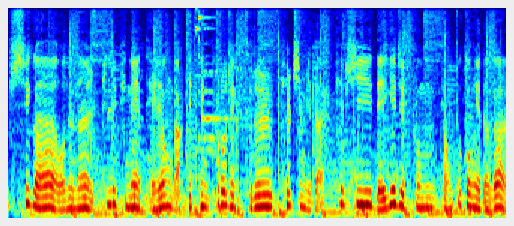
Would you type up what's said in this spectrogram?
펩시가 어느 날 필리핀에 대형 마케팅 프로젝트를 펼칩니다. 펩시 4개 제품 병뚜껑에다가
